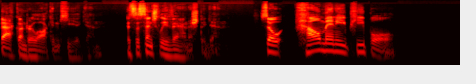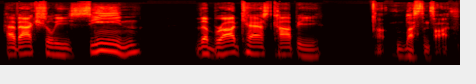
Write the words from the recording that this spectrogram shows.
back under lock and key again. It's essentially vanished again. So, how many people have actually seen the broadcast copy? Uh, less than five.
